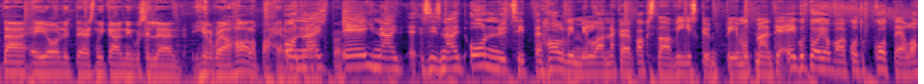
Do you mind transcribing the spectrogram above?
tää ei ole nyt edes mikään niin kuin silleen hirveän halpa On herätä näitä, ei näitä, siis näitä on nyt sitten halvimmillaan näköjään 250, mutta mä en tiedä, ei kun toi on vaan kotelo.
